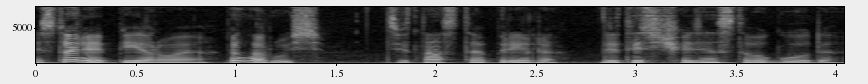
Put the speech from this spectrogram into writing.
История первая. Беларусь. 19 апреля 2011 года,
